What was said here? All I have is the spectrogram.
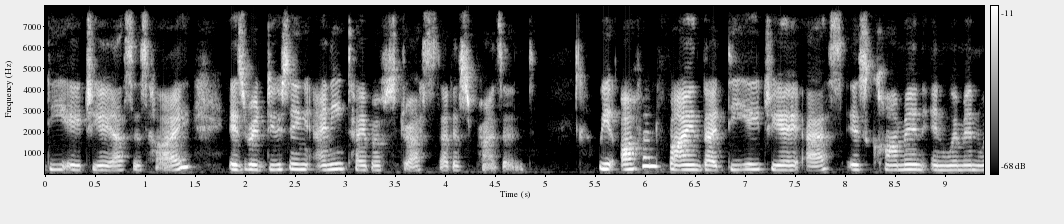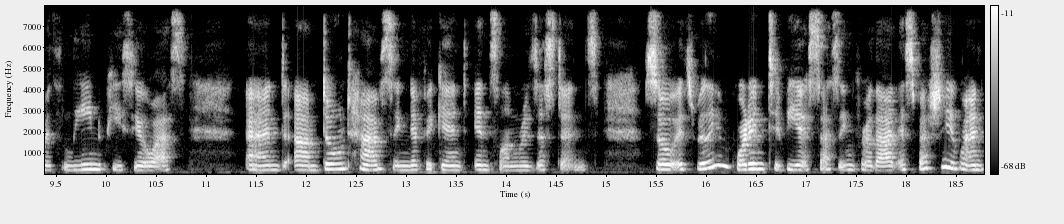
DHEAS is high is reducing any type of stress that is present. We often find that DHEAS is common in women with lean PCOS and um, don't have significant insulin resistance. So it's really important to be assessing for that, especially when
